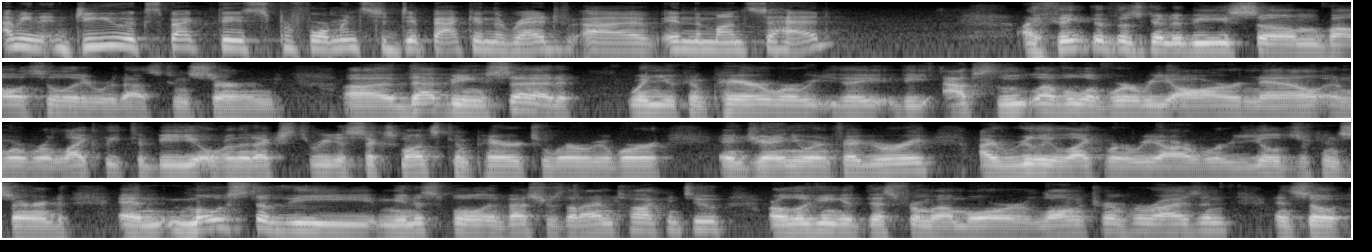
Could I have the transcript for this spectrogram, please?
I mean, do you expect this performance to dip back in the red uh, in the months ahead? I think that there's going to be some volatility where that's concerned. Uh, that being said, when you compare where we, the, the absolute level of where we are now and where we're likely to be over the next three to six months compared to where we were in January and February, I really like where we are, where yields are concerned. And most of the municipal investors that I'm talking to are looking at this from a more long-term horizon. And so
